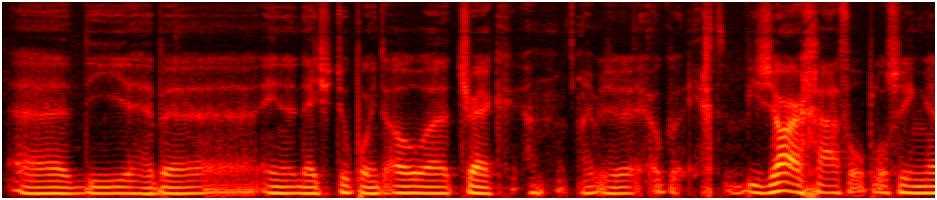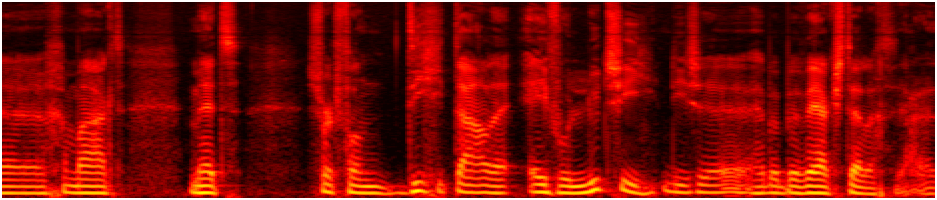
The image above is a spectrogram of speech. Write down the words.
eh, die hebben in de Nature 2.0 eh, track, eh, hebben ze ook echt een bizar gave oplossing eh, gemaakt met een soort van digitale evolutie die ze hebben bewerkstelligd. Ja, eh,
